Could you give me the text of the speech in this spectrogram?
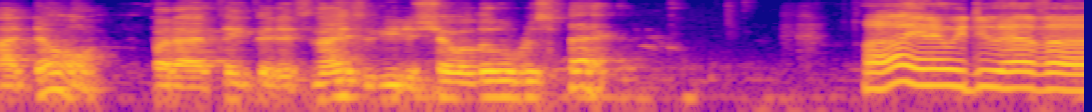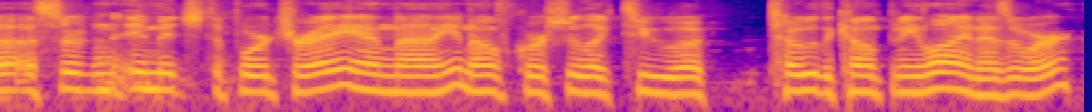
I don't, but I think that it's nice of you to show a little respect. Well, you know, we do have a, a certain image to portray, and uh, you know, of course, we like to uh, toe the company line, as it were.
